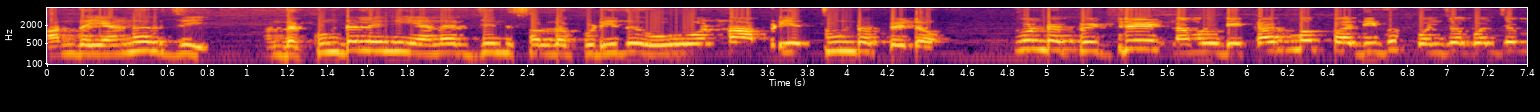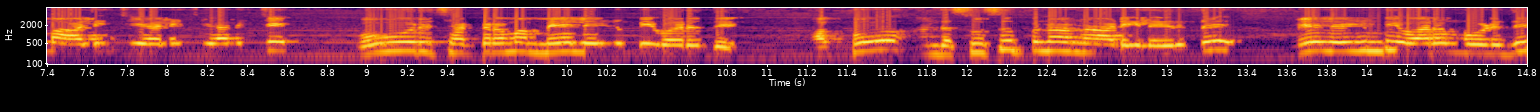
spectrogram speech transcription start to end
அந்த எனர்ஜி அந்த குண்டலினி எனர்ஜின்னு சொல்லக்கூடியது ஒவ்வொன்றா அப்படியே தூண்டப்படும். தூண்டப்பெற்று நம்மளுடைய கர்ம பதிவு கொஞ்சம் கொஞ்சமா அழிச்சு அழிச்சு அழிச்சு ஒவ்வொரு சக்கரமா மேல் எழும்பி வருது. அப்போ அந்த சுசுப்னா நாடியில இருந்து மேல் எழும்பி வரும்பொழுது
